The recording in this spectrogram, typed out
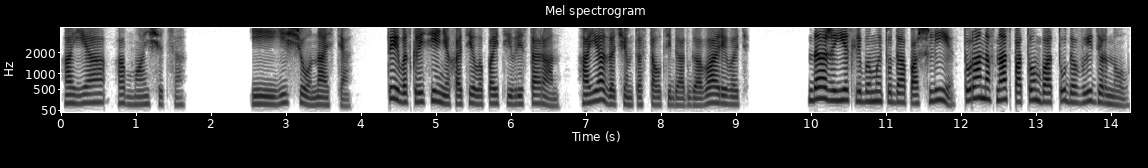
а я обманщица. И еще, Настя, ты в воскресенье хотела пойти в ресторан, а я зачем-то стал тебя отговаривать. Даже если бы мы туда пошли, Туранов нас потом бы оттуда выдернул.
